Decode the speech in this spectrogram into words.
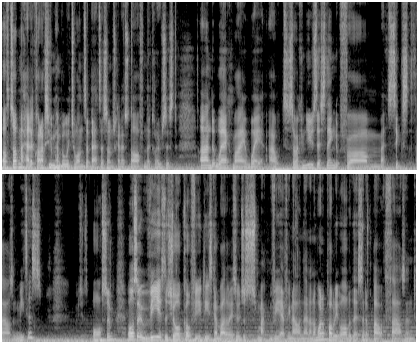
off the top of my head I can't actually remember which ones are better so I'm just going to start from the closest and work my way out. So I can use this thing from 6,000 meters awesome. Also, V is the shortcut for your D-scan, by the way, so just smack V every now and then. And I want to probably orbit this at about a thousand.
